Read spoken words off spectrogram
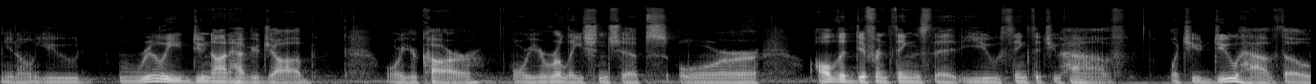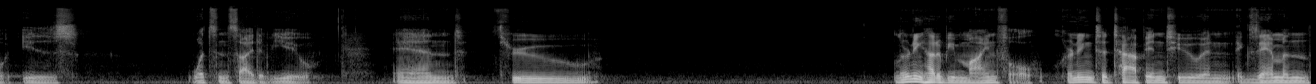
You know, you really do not have your job or your car or your relationships or all the different things that you think that you have. What you do have, though, is what's inside of you. And through learning how to be mindful, learning to tap into and examine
